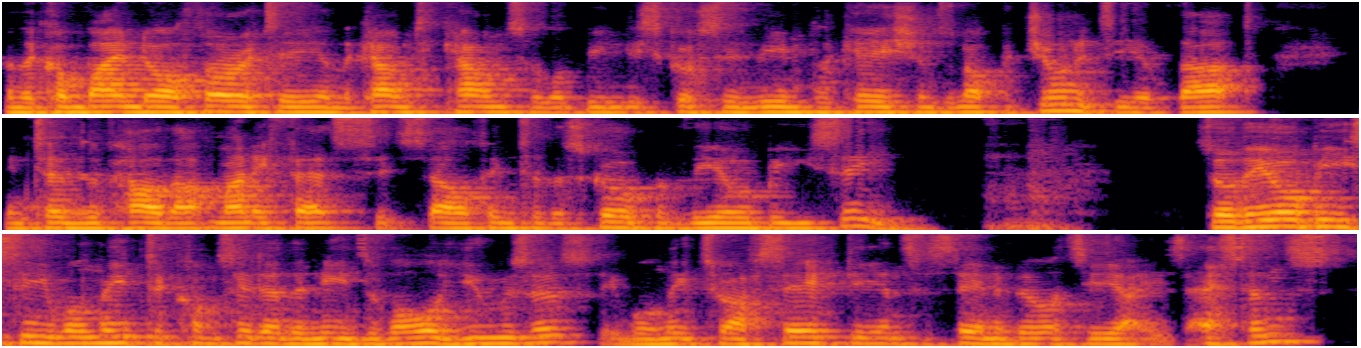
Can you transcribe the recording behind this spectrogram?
and the combined authority and the county council have been discussing the implications and opportunity of that in terms of how that manifests itself into the scope of the OBC. So the OBC will need to consider the needs of all users. It will need to have safety and sustainability at its essence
